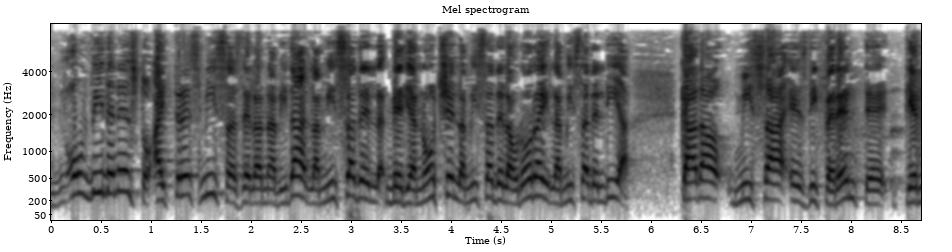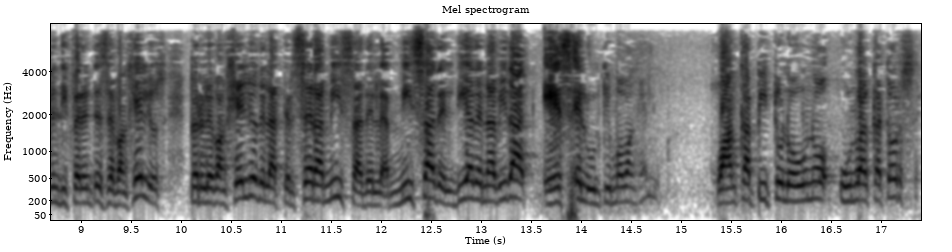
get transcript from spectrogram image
no olviden esto, hay tres misas de la Navidad, la misa de medianoche, la misa de la aurora y la misa del día. Cada misa es diferente, tienen diferentes evangelios, pero el evangelio de la tercera misa, de la misa del día de Navidad, es el último evangelio. Juan capítulo 1, 1 al 14.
